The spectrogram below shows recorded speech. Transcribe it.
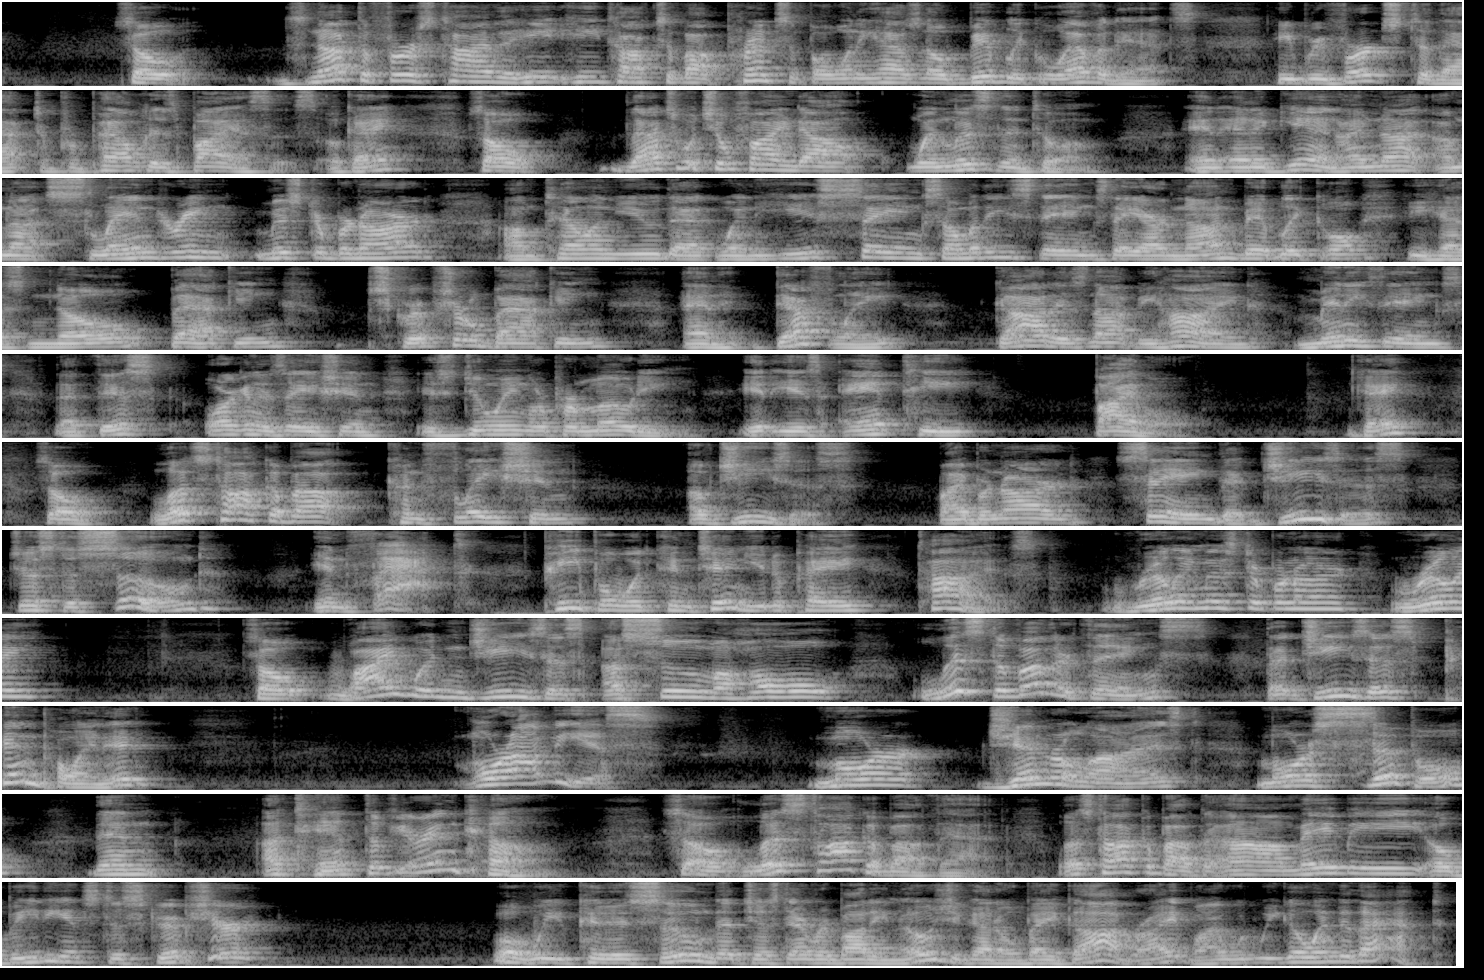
so it's not the first time that he he talks about principle when he has no biblical evidence. He reverts to that to propel his biases. Okay, so that's what you'll find out when listening to him. And and again, I'm not I'm not slandering Mr. Bernard. I'm telling you that when he's saying some of these things, they are non-biblical. He has no backing, scriptural backing, and definitely God is not behind many things that this organization is doing or promoting. It is anti-Bible. Okay? So, let's talk about conflation of Jesus by Bernard saying that Jesus just assumed, in fact, people would continue to pay tithes. Really, Mr. Bernard? Really? So, why wouldn't Jesus assume a whole list of other things that Jesus pinpointed, more obvious, more generalized, more simple than a tenth of your income? So, let's talk about that. Let's talk about the uh, maybe obedience to Scripture. Well, we could assume that just everybody knows you got to obey God, right? Why would we go into that?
